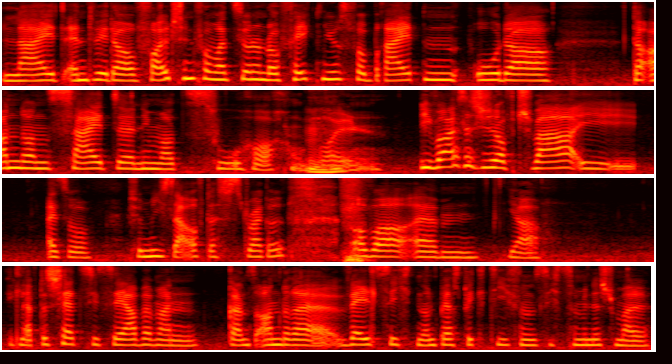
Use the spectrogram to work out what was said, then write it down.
Leid entweder auf Falschinformationen oder Fake News verbreiten oder der anderen Seite nicht mehr zuhören mhm. wollen. Ich weiß, es ist oft schwer, ich, also für mich ist auch oft das Struggle, aber ähm, ja, ich glaube, das schätze ich sehr, wenn man ganz andere Weltsichten und Perspektiven sich zumindest schon mal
